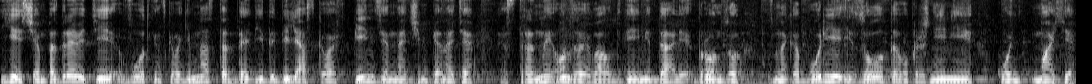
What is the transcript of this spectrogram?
Есть чем поздравить и воткинского гимнаста Давида Белявского. В Пензе на чемпионате страны он завоевал две медали. Бронзу в многоборье и золото в упражнении «Конь-махи».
